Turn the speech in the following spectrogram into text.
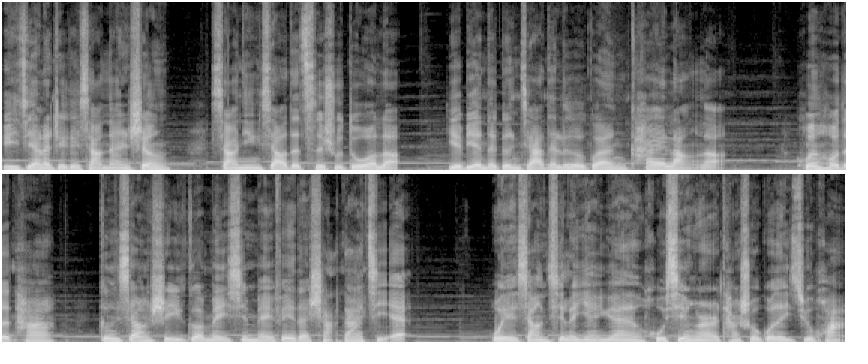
遇见了这个小男生，小宁笑的次数多了，也变得更加的乐观开朗了。婚后的她，更像是一个没心没肺的傻大姐。我也想起了演员胡杏儿她说过的一句话：“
